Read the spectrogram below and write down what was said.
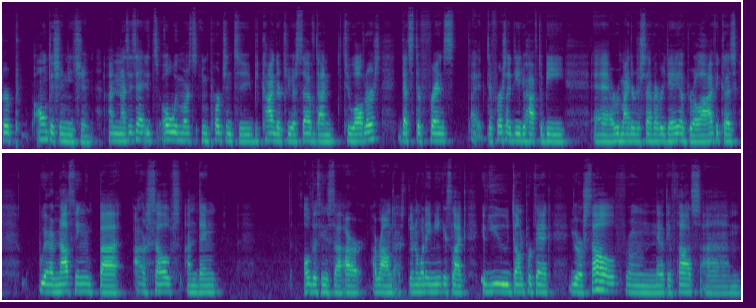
your own definition. And as I said, it's always more important to be kinder to yourself than to others. That's the first, uh, the first idea you have to be uh, reminder yourself every day of your life because we are nothing but ourselves and then all the things that are around us. You know what I mean? It's like if you don't protect yourself from negative thoughts, um,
